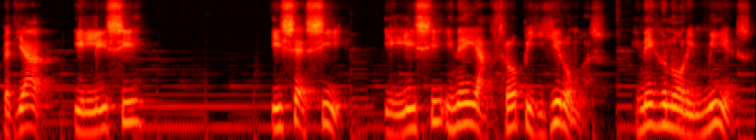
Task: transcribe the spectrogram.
Παιδιά, η λύση είσαι εσύ. Η λύση είναι οι ανθρώποι γύρω μας. Είναι οι γνωριμίες.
